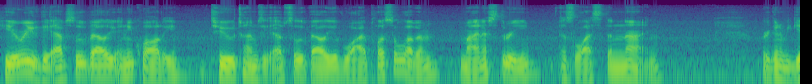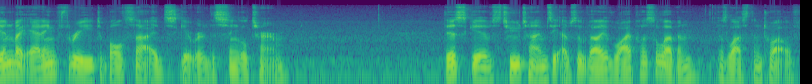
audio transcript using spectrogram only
Here we have the absolute value inequality, 2 times the absolute value of y plus 11 minus 3 is less than 9. We're going to begin by adding 3 to both sides to get rid of the single term. This gives 2 times the absolute value of y plus 11 is less than 12.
